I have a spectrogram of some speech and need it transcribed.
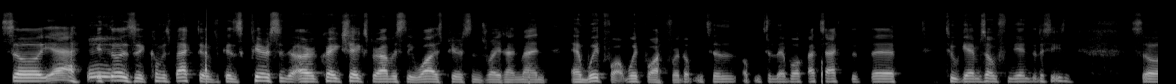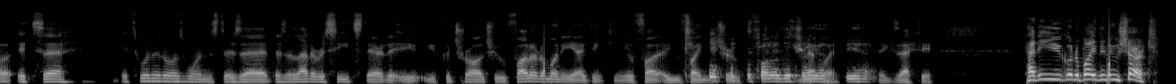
so yeah, it does. It comes back to it because Pearson or Craig Shakespeare obviously was Pearson's right hand man and with with Watford up until up until they both got sacked at the two games out from the end of the season. So it's uh it's one of those ones. There's a there's a lot of receipts there that you, you could trawl through. Follow the money, I think, and you'll follow you find the truth. follow the trail. Yeah, exactly. Paddy, you going to buy the new shirt?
